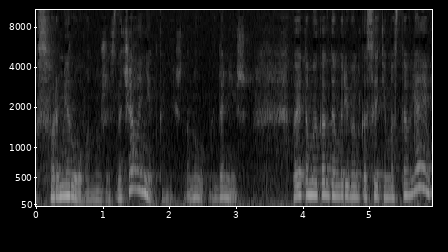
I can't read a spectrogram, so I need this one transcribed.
сформирован уже. Сначала нет, конечно, но в дальнейшем. Поэтому и когда мы ребенка с этим оставляем,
